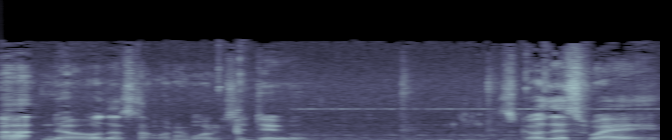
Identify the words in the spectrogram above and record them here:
Uh, no, that's not what I wanted to do. Let's go this way.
